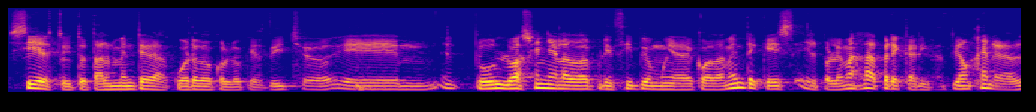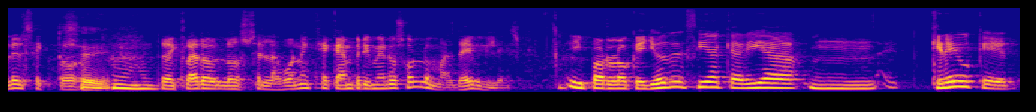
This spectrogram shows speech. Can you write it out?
Sí, estoy totalmente de acuerdo con lo que has dicho. Eh, tú lo has señalado al principio muy adecuadamente, que es el problema es la precarización general del sector. Sí. Entonces, claro, los eslabones que caen primero son los más débiles. Y por lo que yo decía que había, mm, creo que,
